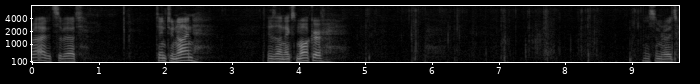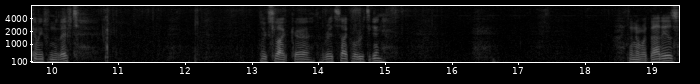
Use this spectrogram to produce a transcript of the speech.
Right, it's about 10 to 9. Here's our next marker. There's some roads coming from the left. Looks like uh, the red cycle route again. Don't know what that is.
